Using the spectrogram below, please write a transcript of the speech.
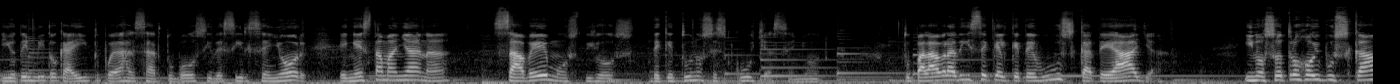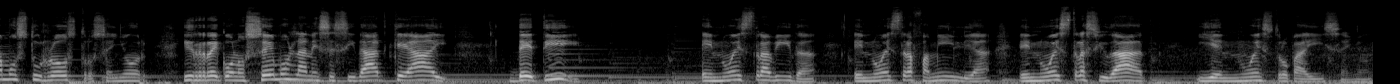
Y yo te invito que ahí tú puedas alzar tu voz y decir, Señor, en esta mañana sabemos, Dios, de que tú nos escuchas, Señor. Tu palabra dice que el que te busca te halla. Y nosotros hoy buscamos tu rostro, Señor, y reconocemos la necesidad que hay de ti en nuestra vida, en nuestra familia, en nuestra ciudad y en nuestro país, Señor.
